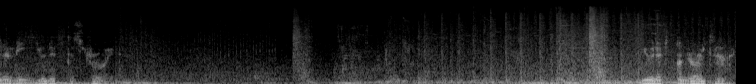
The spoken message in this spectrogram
Enemy unit destroyed. Unit under attack.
